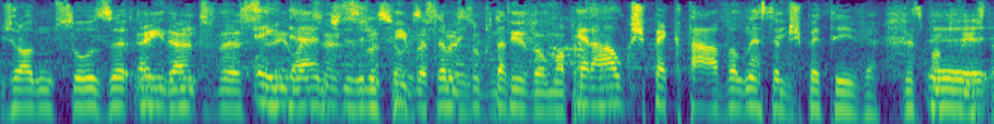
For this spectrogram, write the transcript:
Jerónimo de Sousa ainda antes das ainda eleições antes das eleições, a uma era algo expectável nessa Sim, perspectiva. Desse ponto de vista.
